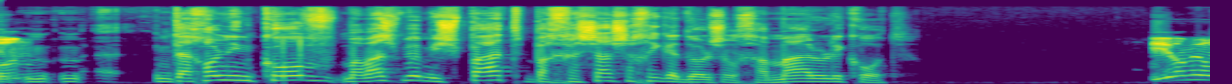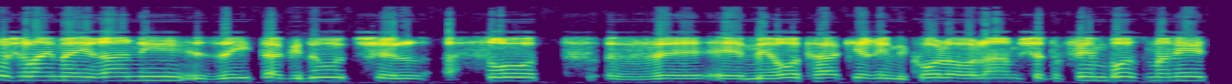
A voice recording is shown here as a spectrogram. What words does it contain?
נכון. אם אתה יכול לנקוב ממש במשפט בחשש הכי גדול שלך, מה עלול לקרות? יום ירושלים האיראני זה התאגדות של עשרות ומאות האקרים מכל העולם שתוקפים בו זמנית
